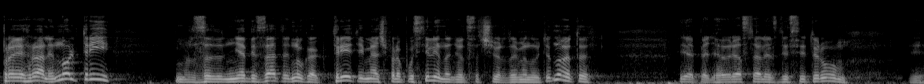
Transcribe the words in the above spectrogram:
проиграли 0-3. За- Не обязательно, ну как, третий мяч пропустили на 94-й минуте. Ну это, я опять говорю, остались десятером. И,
